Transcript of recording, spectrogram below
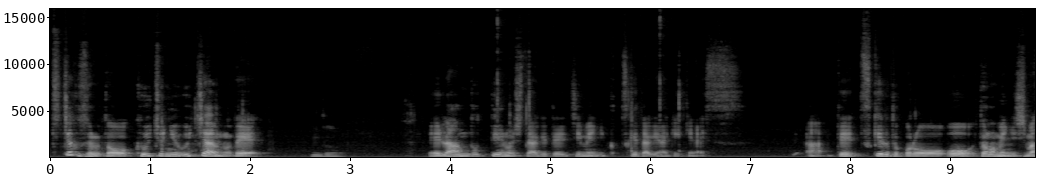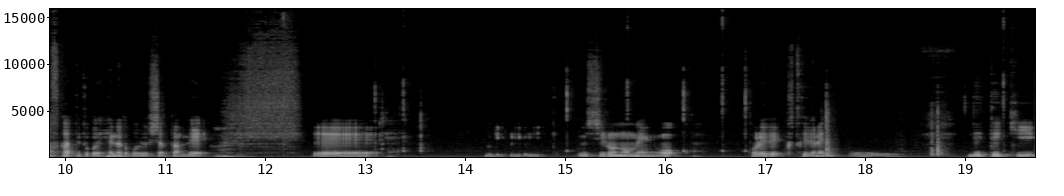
ちっちゃくすると空中に浮いちゃうので、えーランドっていうのをしてあげて地面にくっつけてあげなきゃいけないです。あ、で、つけるところをどの面にしますかってところで変なところで押しちゃったんで、はい。えー、ぐりぐりぐり後ろの面をこれでくっつけてね。で、適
